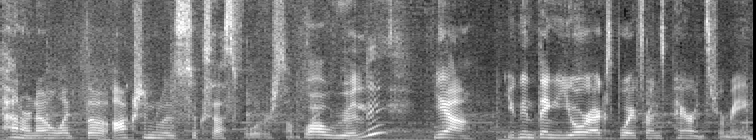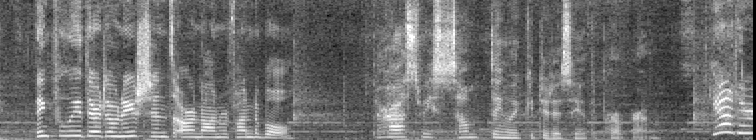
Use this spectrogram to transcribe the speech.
I don't know, like the auction was successful or something. Wow, really? Yeah, you can thank your ex-boyfriend's parents for me. Thankfully, their donations are non-refundable. There has to be something we could do to save the program. Yeah, there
